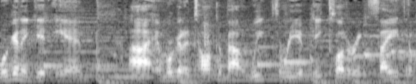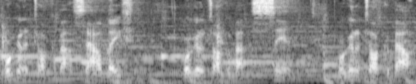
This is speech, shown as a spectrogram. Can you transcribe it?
we're going to get in uh, and we're going to talk about week three of decluttering faith, and we're going to talk about salvation. We're going to talk about sin. We're going to talk about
